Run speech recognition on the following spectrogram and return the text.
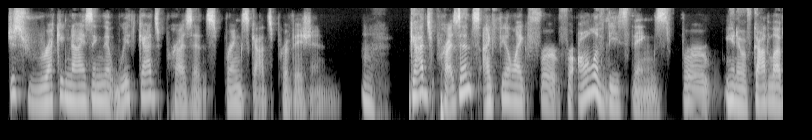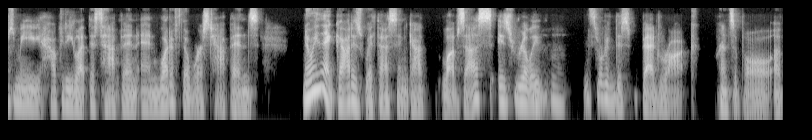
just recognizing that with God's presence brings God's provision. Mm. God's presence, I feel like for for all of these things, for you know, if God loves me, how could he let this happen? And what if the worst happens? Knowing that God is with us and God loves us is really mm-hmm. sort of this bedrock principle of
